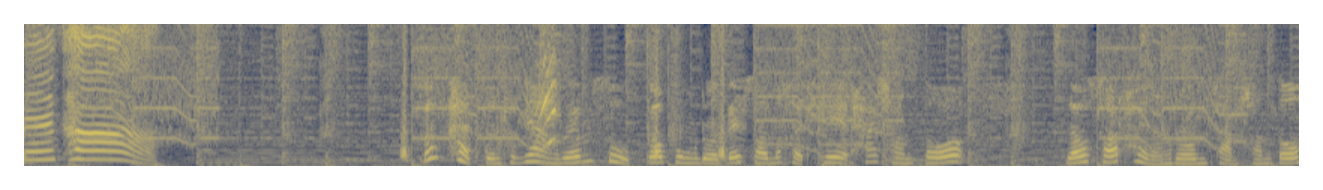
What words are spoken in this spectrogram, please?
แน่ๆค่ะ เมื่อผัดจนทุกอย่างเริ่มสุกก็ปรุงรสด้วยซอสมะเขือเทศ 5 ช้อนโต๊ะ แล้วซอสหอยนางรม 3 ช้อนโต๊ะ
